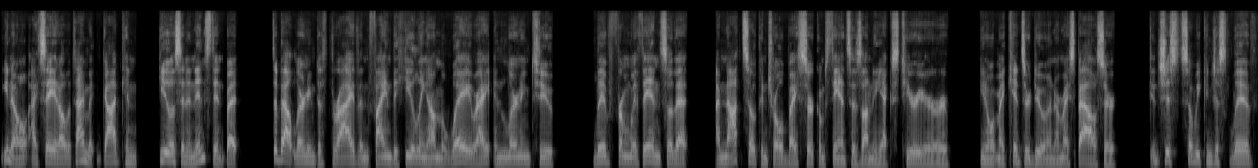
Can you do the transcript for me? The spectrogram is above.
you know, I say it all the time God can heal us in an instant, but it's about learning to thrive and find the healing on the way, right? And learning to live from within so that I'm not so controlled by circumstances on the exterior or, you know, what my kids are doing or my spouse or it's just so we can just live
